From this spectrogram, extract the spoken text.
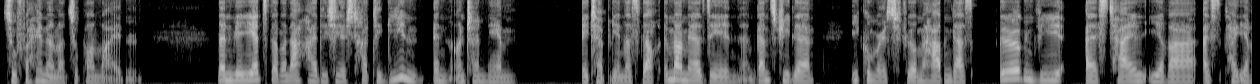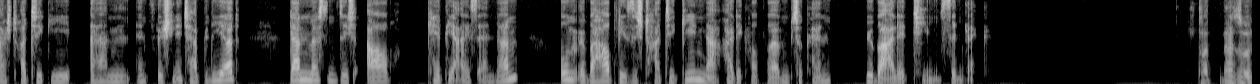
zu verhindern und zu vermeiden. Wenn wir jetzt aber nachhaltige Strategien in Unternehmen etablieren, was wir auch immer mehr sehen, ähm, ganz viele E-Commerce-Firmen haben das irgendwie als Teil ihrer, als Teil ihrer Strategie ähm, inzwischen etabliert, dann müssen sich auch KPIs ändern, um überhaupt diese Strategien nachhaltig verfolgen zu können über alle Teams hinweg. Also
